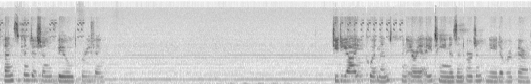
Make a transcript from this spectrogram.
Defense Condition Field Briefing. GDI equipment in Area 18 is in urgent need of repair.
